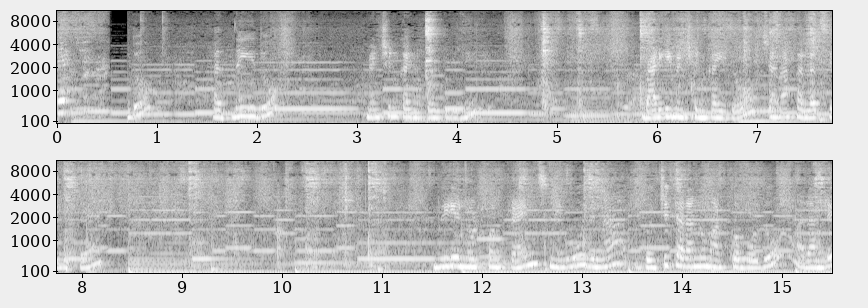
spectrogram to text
ಒಂದು ಹದಿನೈದು ಮೆಣಸಿನ್ಕಾಯಿ ಹಾಕೊಳ್ತಿದ್ದೀನಿ. ಬಾಡಿಗೆ ಮೆಣಸಿನ್ಕಾಯಿ ಇದು. ಚೆನ್ನಾಗಿ ಕಲರ್ ಸಿಗುತ್ತೆ. ವಿಡಿಯೋ ನೋಡ್ಕೊಂಡು ಫ್ರೆಂಡ್ಸ್ ನೀವು ಇದನ್ನು ಗೊಜ್ಜು ಥರನೂ ಮಾಡ್ಕೋಬೋದು, ಅದಂದರೆ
